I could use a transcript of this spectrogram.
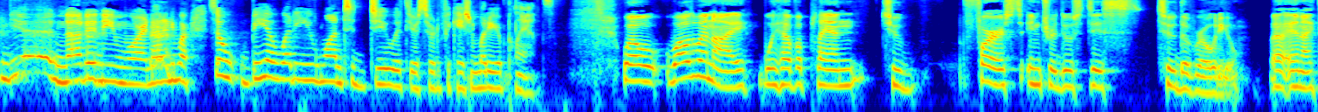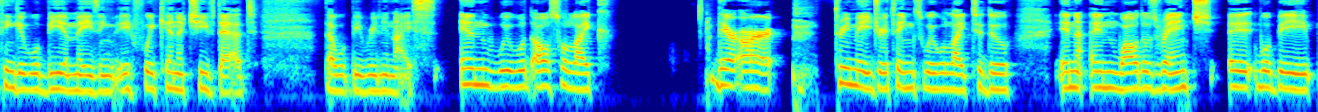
Yeah, not anymore. Not anymore. So, Bia, what do you want to do with your certification? What are your plans? Well, Waldo and I, we have a plan to first introduce this to the rodeo. Uh, and I think it will be amazing if we can achieve that. That would be really nice. And we would also like, there are three major things we would like to do in in Waldo's Ranch. It will be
